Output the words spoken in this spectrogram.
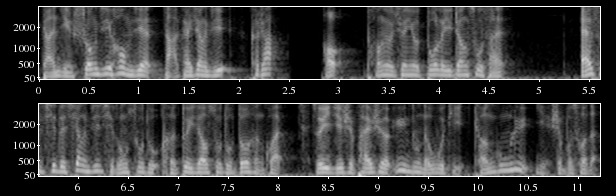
赶紧双击 Home 键，打开相机，咔嚓，好，朋友圈又多了一张素材。S7 的相机启动速度和对焦速度都很快，所以即使拍摄运动的物体，成功率也是不错的。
